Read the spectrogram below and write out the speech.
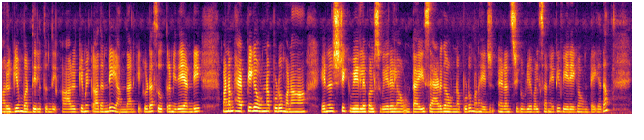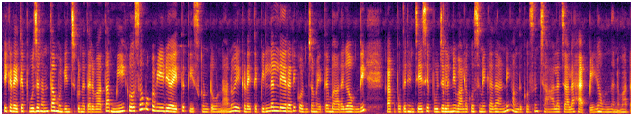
ఆరోగ్యం వర్ధిల్లుతుంది. ఆరోగ్యమే కాదండి అందానికి కూడా సూత్రం ఇదే అండి. మనం హ్యాపీగా ఉన్నప్పుడు మన ఎనర్జెటిక్ వే లెవెల్స్ వేరేలా ఉంటాయి. సాడ్గా ఉన్నప్పుడు మన ఎనర్జెటిక్ లెవెల్స్ అనేవి వేరేగా ఉంటాయి కదా. ఇక్కడైతే పూజనంతా ముగించుకున్న తర్వాత మీకోసం ఒక వీడియో అయితే తీసుకుంటూ ఉన్నాను. ఇక్కడైతే పిల్లలు లేరని కొంచెం అయితే బాధగా ఉంది. కాకపోతే నేను చేసే పూజలన్నీ వాళ్ళ కోసమే కదా అండి. అందుకోసం చాలా చాలా హ్యాపీగా ఉందన్నమాట.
